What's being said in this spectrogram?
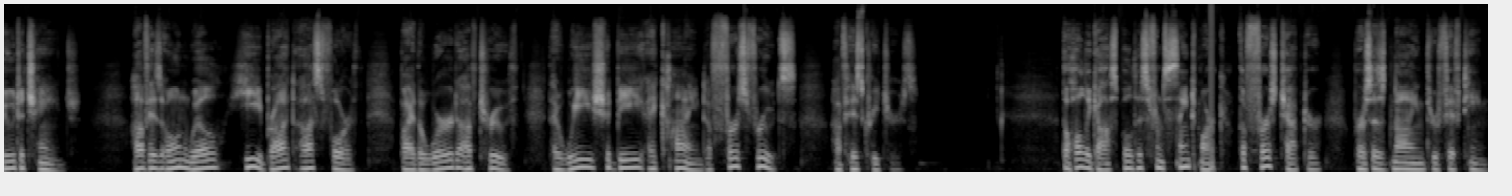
due to change. Of his own will, he brought us forth by the word of truth, that we should be a kind of first fruits of his creatures. The Holy Gospel is from St. Mark, the first chapter, verses 9 through 15.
